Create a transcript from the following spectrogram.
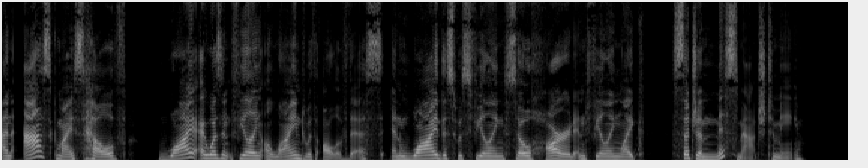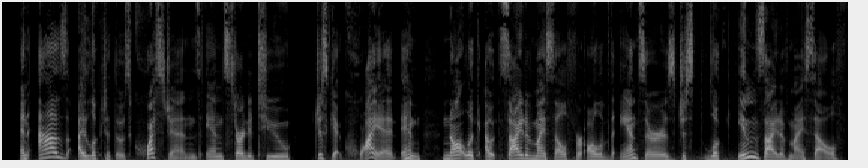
and ask myself why I wasn't feeling aligned with all of this and why this was feeling so hard and feeling like such a mismatch to me. And as I looked at those questions and started to just get quiet and not look outside of myself for all of the answers, just look inside of myself,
